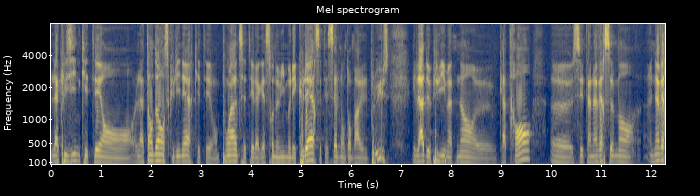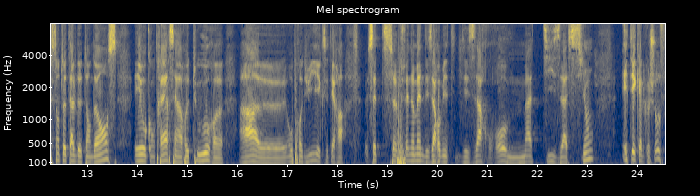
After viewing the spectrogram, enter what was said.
la cuisine qui était en, la tendance culinaire qui était en pointe, c'était la gastronomie moléculaire, c'était celle dont on parlait le plus. Et là, depuis maintenant euh, 4 ans, euh, c'est un inversement, une inversion totale de tendance, et au contraire, c'est un retour euh, euh, aux produits, etc. ce phénomène des, des aromatisations était quelque chose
